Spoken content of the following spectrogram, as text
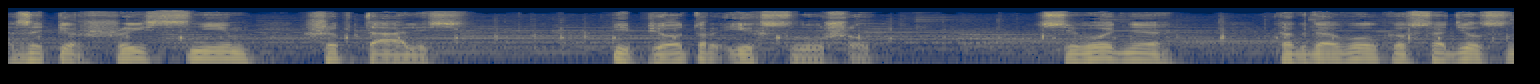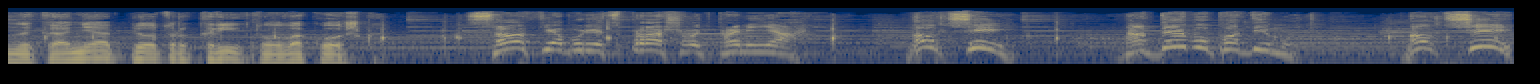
запершись с ним, шептались. И Петр их слушал. Сегодня, когда Волков садился на коня, Петр крикнул в окошко. Софья будет спрашивать про меня. Молчи! На дыбу подымут! Молчи!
